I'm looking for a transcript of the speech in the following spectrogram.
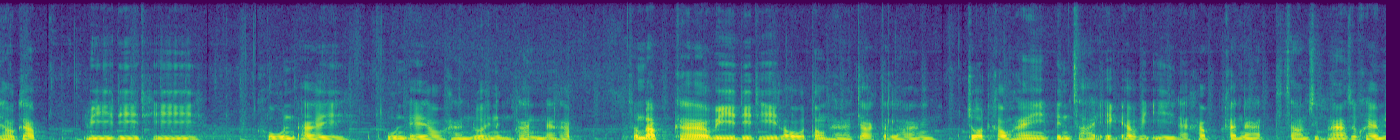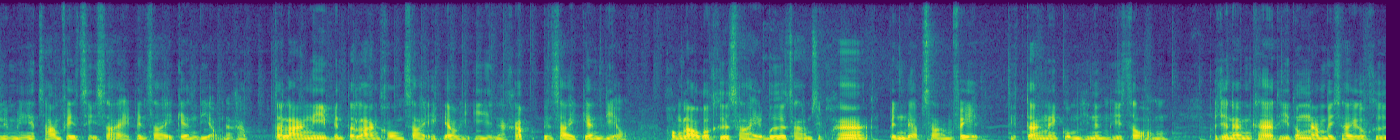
เท่ากับ VDT คูณ I คูณ L หารด้วย 1,000 นะครับ สำหรับค่า VDT เราต้องหาจากตาราง โจทย์เขาให้เป็นสาย XLPE นะครับ ขนาด 35สแควร์มิลลิเมตร3เฟส4สาย เป็นสายแกนเดี่ยวนะครับ ตารางนี้เป็นตารางของสาย XLPE นะครับ เป็นสายแกนเดี่ยว ของเราก็คือสายเบอร์ 35 เป็นแบบ 3 เฟส ติดตั้งในกลุ่มที่ 1 ที่ 2 เพราะฉะนั้นค่าที่ต้องนำไปใช้ก็คือ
